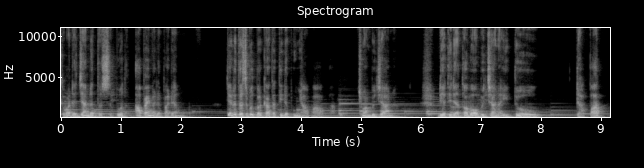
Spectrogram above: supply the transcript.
kepada janda tersebut apa yang ada padamu. Janda tersebut berkata tidak punya apa-apa, cuma bejana. Dia tidak tahu bahwa bejana itu dapat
